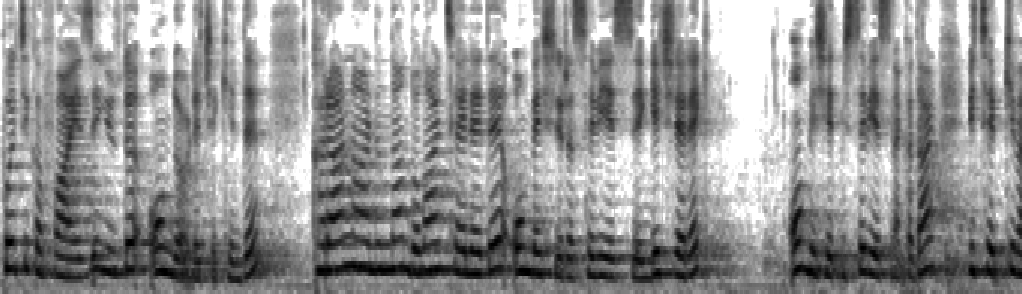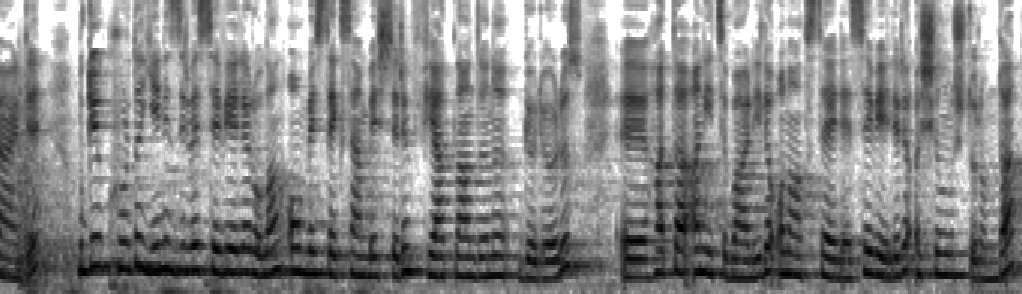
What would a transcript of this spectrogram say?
politika faizi %14'e çekildi. Kararın ardından dolar TL'de 15 lira seviyesi geçilerek 15.70 seviyesine kadar bir tepki verdi. Bugün kurda yeni zirve seviyeler olan 15.85'lerin fiyatlandığını görüyoruz. E, hatta an itibariyle 16 TL seviyeleri aşılmış durumda.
